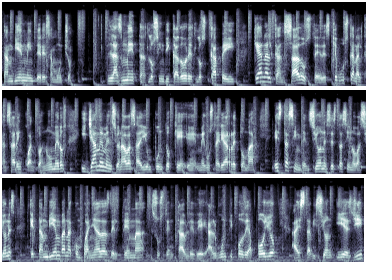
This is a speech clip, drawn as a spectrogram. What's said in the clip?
también me interesa mucho. Las metas, los indicadores, los KPI, ¿qué han alcanzado ustedes? ¿Qué buscan alcanzar en cuanto a números? Y ya me mencionabas ahí un punto que eh, me gustaría retomar. Estas invenciones, estas innovaciones que también van acompañadas del tema sustentable, de algún tipo de apoyo a esta visión ESG.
